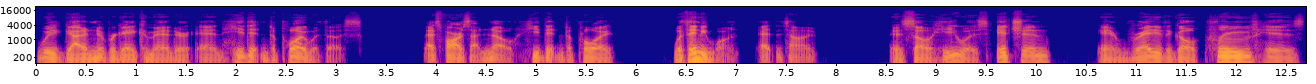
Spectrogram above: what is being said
we got a new brigade commander, and he didn't deploy with us. As far as I know, he didn't deploy with anyone at the time. And so he was itching and ready to go prove his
